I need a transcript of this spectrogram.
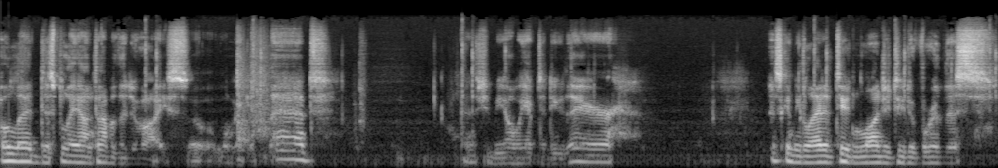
OLED display on top of the device. So we'll make it that. That should be all we have to do there. This can be latitude and longitude of where this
